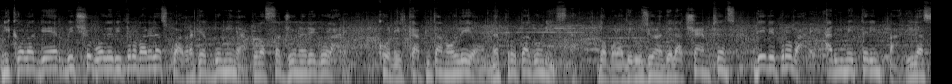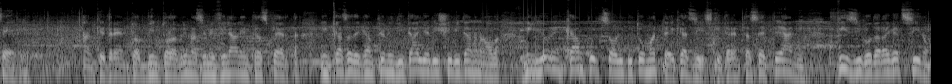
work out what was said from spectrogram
Nicola Gerbi Ibrahimovic vuole ritrovare la squadra che ha dominato la stagione regolare, con il capitano Leon protagonista. Dopo la delusione della Champions deve provare a rimettere in pari la serie. Anche Trento ha vinto la prima semifinale in trasferta in casa dei campioni d'Italia di Civitanova. Migliore in campo il solito Mattei Casischi, 37 anni, fisico da ragazzino,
